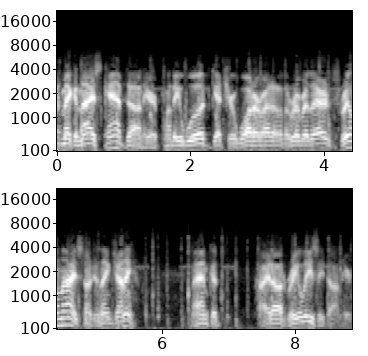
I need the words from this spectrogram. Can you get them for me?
I'd make a nice camp down here. Plenty of wood, get your water right out of the river there. It's real nice, don't you think, Jenny? Man could hide out real easy down here.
